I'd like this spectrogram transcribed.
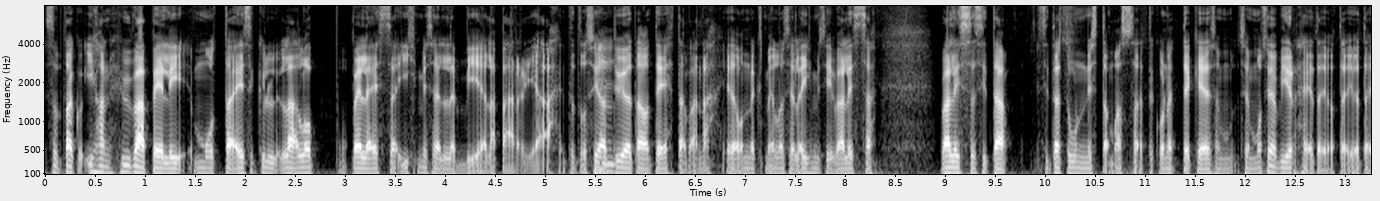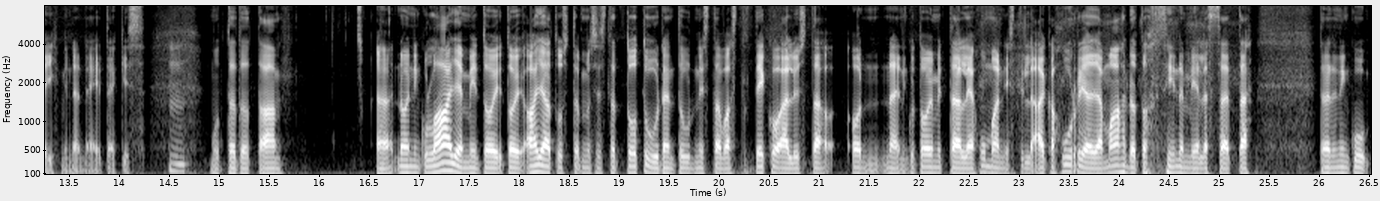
sanotaanko ihan hyvä peli, mutta ei se kyllä loppupeleissä ihmiselle vielä pärjää. Että tosiaan mm. työtä on tehtävänä ja onneksi meillä on siellä ihmisiä välissä, välissä sitä, sitä tunnistamassa, että kone tekee semmoisia virheitä, joita, joita ihminen ei tekisi. Mm. Mutta tota, noin niin kuin laajemmin toi, toi ajatus tämmöisestä totuuden tunnistavasta tekoälystä on näin niin kuin toimittajalle ja humanistille aika hurja ja mahdoton siinä mielessä, että tämmöinen niin kuin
